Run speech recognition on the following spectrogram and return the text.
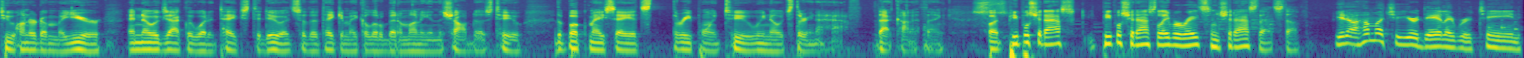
200 of them a year and know exactly what it takes to do it so that they can make a little bit of money and the shop does too. The book may say it's 3.2. We know it's three and a half, that kind of thing. But people should ask, people should ask labor rates and should ask that stuff. You know, how much of your daily routine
